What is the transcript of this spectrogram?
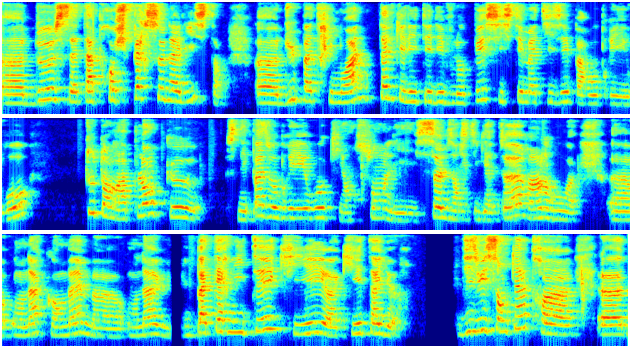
euh, de cette approche personnaliste euh, du patrimoine telle qu'elle était développée, systématisée par Aubriero, tout en rappelant que ce n'est pas Aubriero qui en sont les seuls instigateurs, hein, euh, on a quand même on a une paternité qui est, qui est ailleurs. 1804, euh, euh,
